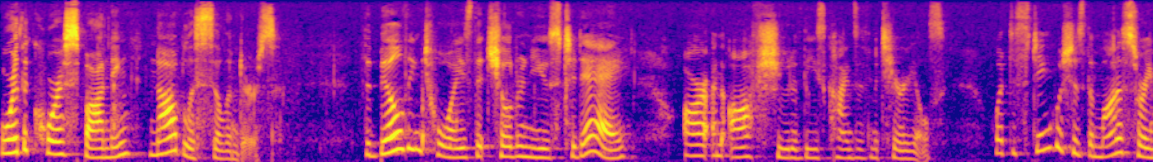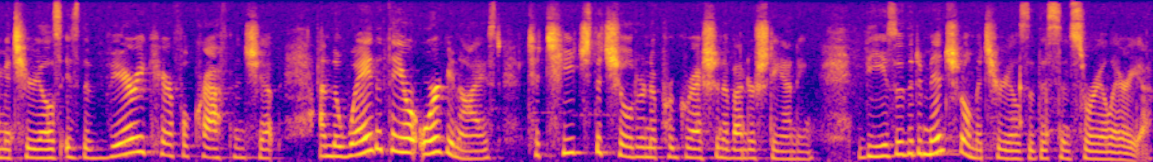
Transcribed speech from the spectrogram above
or the corresponding knobless cylinders. The building toys that children use today are an offshoot of these kinds of materials. What distinguishes the Montessori materials is the very careful craftsmanship and the way that they are organized to teach the children a progression of understanding. These are the dimensional materials of the sensorial area.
